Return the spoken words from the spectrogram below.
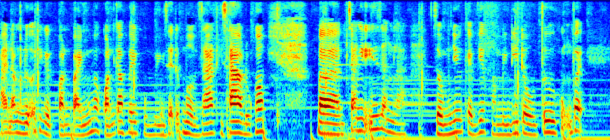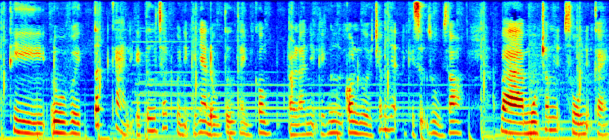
hai năm nữa thì cái quán bánh và quán cà phê của mình sẽ được mở ra thì sao, đúng không? Và trang nghĩ rằng là giống như cái việc mà mình đi đầu tư cũng vậy, thì đối với tất cả những cái tư chất của những cái nhà đầu tư thành công, đó là những cái người, con người chấp nhận cái sự rủi ro. Và một trong những số những cái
